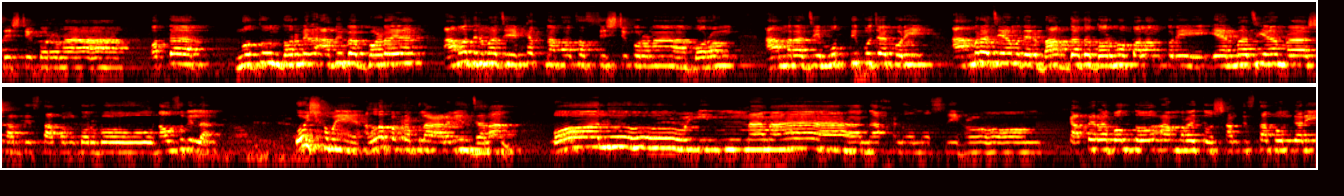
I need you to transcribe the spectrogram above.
সৃষ্টি করো না। অর্থাৎ নতুন ধর্মের আবির্ভাব ঘটায় আমাদের মাঝে ফেতনা ফাসা সৃষ্টি করো না, বরং আমরা যে মূর্তি পূজা করি, আমরা যে আমাদের বাপ দাদা ধর্ম পালন করি, এর মাঝে আমরা শান্তি স্থাপন করব। নাউজুবিল্লাহ। ওই সময়ে আল্লাহ পাকরাবুল্লাহ আলমিন জানান কাফেরা বলতো, আমরাই তো শান্তি স্থাপনকারী।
